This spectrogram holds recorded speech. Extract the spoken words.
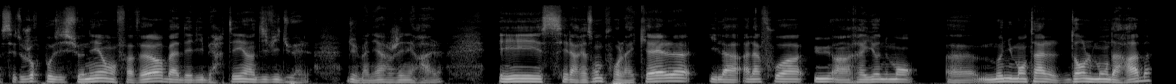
s'est toujours positionné en faveur bah, des libertés individuelles d'une manière générale. Et c'est la raison pour laquelle il a à la fois eu un rayonnement euh, monumental dans le monde arabe,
